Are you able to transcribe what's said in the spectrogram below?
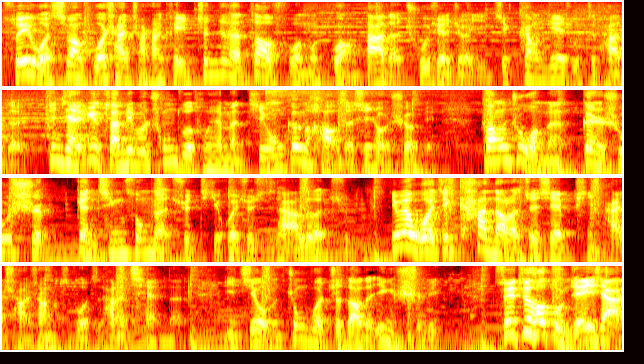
所以，我希望国产厂商可以真正的造福我们广大的初学者以及刚接触吉他的，并且预算并不充足的同学们，提供更好的新手设备。帮助我们更舒适、更轻松的去体会学习吉他的乐趣，因为我已经看到了这些品牌厂商制作吉他的潜能，以及我们中国制造的硬实力。所以最后总结一下，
